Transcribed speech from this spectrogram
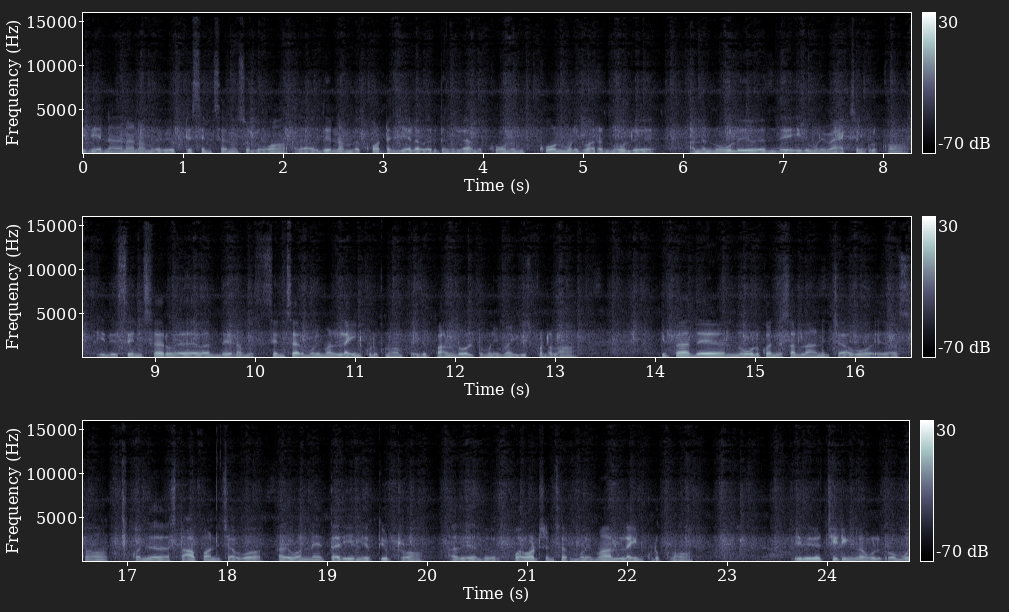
இது என்னன்னா நம்ம வெப்ட் சென்சார்னு சொல்லுவோம். அதாவது நம்ம கோட்டஞ்சி இலை வருதுங்களா அந்த கோன் கோன் மூலிமா வர நூல் அந்த நூல் வந்து இது மூலிமா ஆக்ஷன் கொடுக்கும். இது சென்சார் வந்து நம்ம சென்சார் மூலிமா லைன் கொடுக்கணும். இப்போ இது பன்னெண்டு வோல்ட் மூலிமா யூஸ் பண்ணலாம். இப்போ அது நூல் கொஞ்சம் சல்லாக அனுச்சாவோ ஏதாச்சும் கொஞ்சம் ஸ்டாப் அனுச்சாவோ அது உடனே தறியை நிறுத்தி விட்டுரும். அது அந்த ஃபார்வர்ட் சென்சார் மூலிமா லைன் கொடுக்கணும். இது வச்சிட்டிங்களா உங்களுக்கு ரொம்ப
